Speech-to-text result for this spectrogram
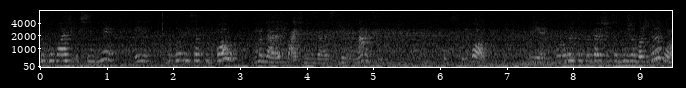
добувач у сім'ї і добитися футбол. Ми зараз бачимо зараз Ліга націй, у футбол. І говорити про те, що це дуже важливо,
